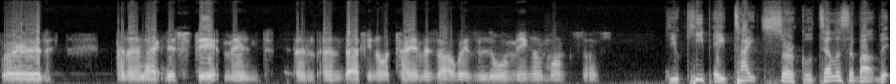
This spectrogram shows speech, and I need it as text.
word, and I like this statement, and and that you know, time is always looming amongst us. You keep a tight circle. Tell us about the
